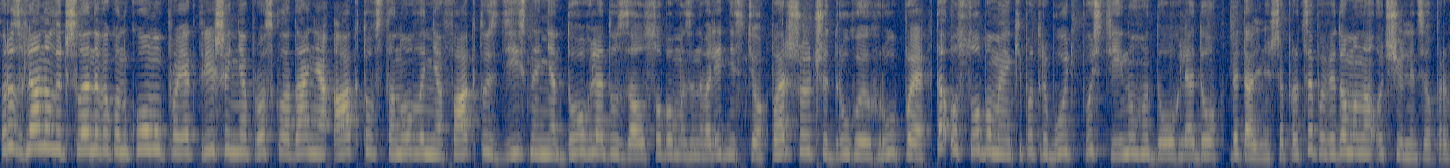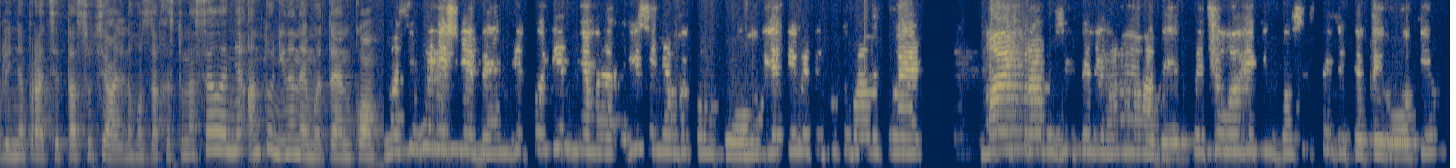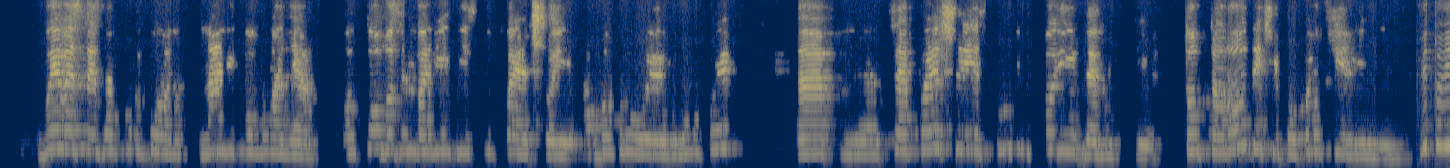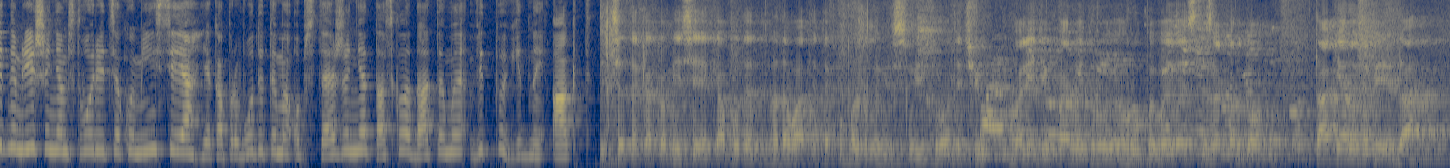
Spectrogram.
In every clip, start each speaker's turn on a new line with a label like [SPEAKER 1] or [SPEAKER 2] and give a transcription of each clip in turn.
[SPEAKER 1] Розглянули члени виконкому проєкт рішення про складання акту встановлення факту здійснення догляду за особами з інвалідністю першої чи другої групи та особами, які потребують постійного догляду. Детальніше про це повідомила очільниця управління праці та соціального захисту населення Антоніна Неметенко.
[SPEAKER 2] На сьогоднішній день відповідним рішенням виконкому, якими підготували проект, мають право жителі громади, це чоловіки до 60 років, вивезти за кордон на лікування особу з інвалідністю першої або другої групи. Е, е, Це перший ступінь спорідненості, тобто родичі по першій лінії.
[SPEAKER 1] Відповідним рішенням створюється комісія, яка проводитиме обстеження та складатиме відповідний акт.
[SPEAKER 3] Це така комісія, яка буде надавати таку можливість своїх родичів, інвалідів першої другої групи вивезти за кордон. Так я розумію, так?
[SPEAKER 2] Да,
